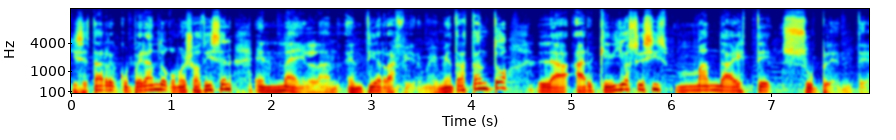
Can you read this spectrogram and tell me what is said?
Y se está recuperando, como ellos dicen, en mainland, en tierra firme. Mientras tanto, la arquidiócesis manda a este suplente.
